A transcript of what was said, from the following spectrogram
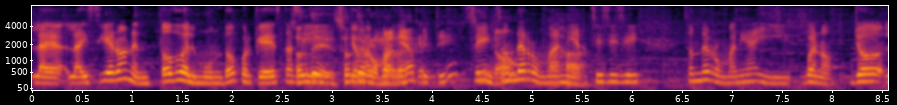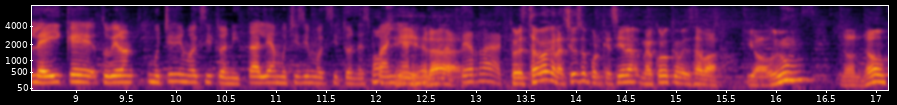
la, la hicieron en todo el mundo, porque esta ¿Son sí. de- son yo de Rumania, que- Piti? Sí, Sí, ¿no? son de Rumania. Ajá. Sí, sí, sí. Son de Rumania y bueno, yo leí que tuvieron muchísimo éxito en Italia, muchísimo éxito en No, España, sí, en era- Inglaterra. Pero estaba gracioso porque sí era, me acuerdo que me estaba, yo, um, no, no,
